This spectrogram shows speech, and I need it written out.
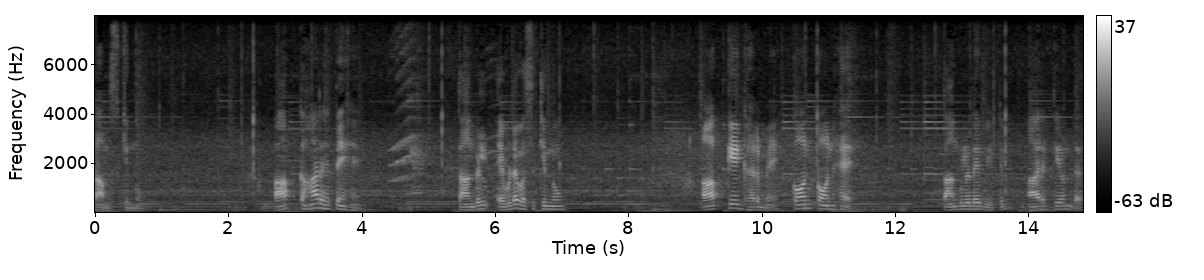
താമസിക്കുന്നു. ആപ് കഹാ രഹത്തെ ഹേ താങ്കൾ എവിടെ വസിക്കുന്നു? ആപ്കെ ഘർ മേ കോൺ കോൺ ഹേ? താങ്കളുടെ വീട്ടിൽ ആരൊക്കെയുണ്ട്?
